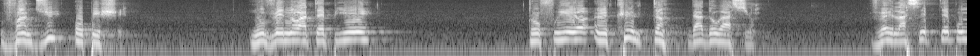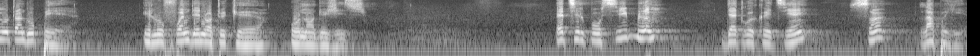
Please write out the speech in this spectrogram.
vendus au péché. Nous venons à tes pieds t'offrir un culte d'adoration. Veuille l'accepter pour nous tendre Père et l'offrande de notre cœur au nom de Jésus. Est-il possible d'être chrétien sans la prière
